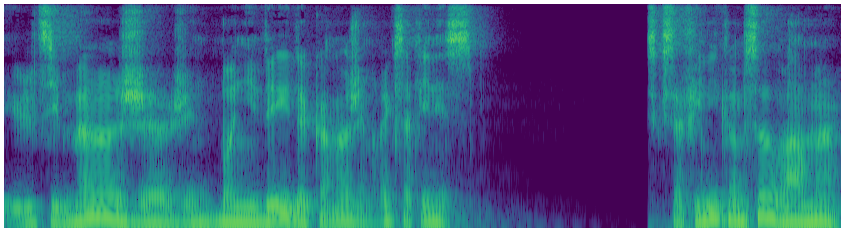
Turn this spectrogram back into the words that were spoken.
ultimement, j'ai une bonne idée de comment j'aimerais que ça finisse. Est-ce que ça finit comme ça? Rarement.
